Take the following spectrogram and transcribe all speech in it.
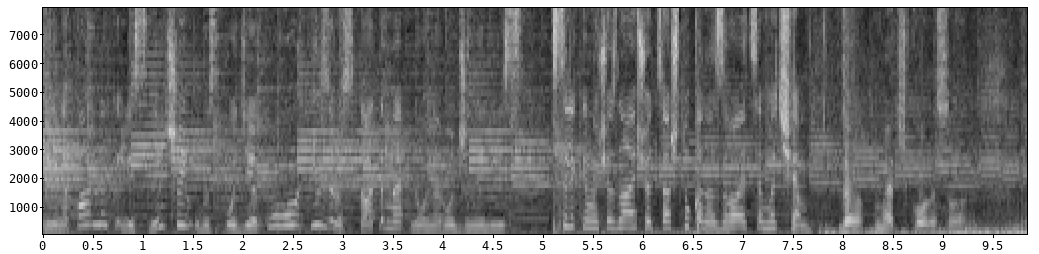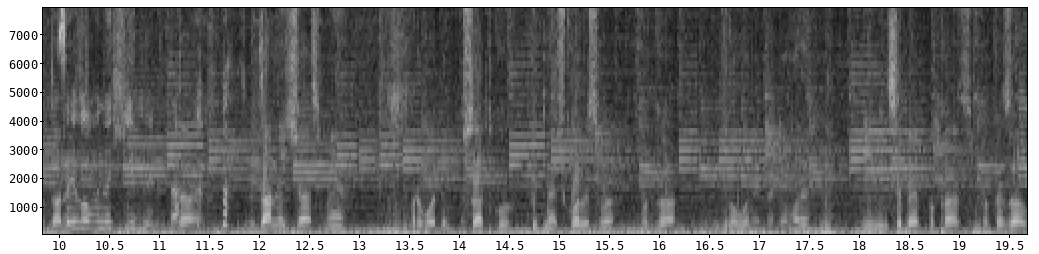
Мій напарник лісничий, у господі якого і зростатиме новонароджений ліс. Василь Якимович, я знаю, що ця штука називається мечем. Да, меч колесо. Це його винахідник, так? да, в даний час ми проводимо посадку під меч колесо, поки другого не придумали, і він себе показ, показав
